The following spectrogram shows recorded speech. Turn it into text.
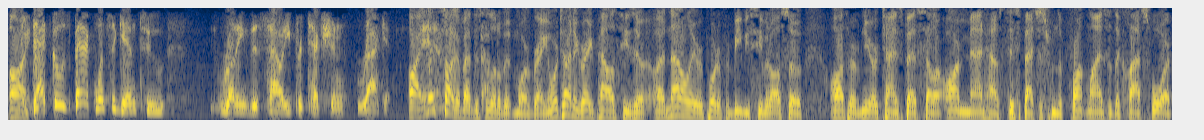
All And that goes back once again to running the Saudi protection racket. All right, let's talk about this a little bit more, Greg. And we're talking to Greg Palast. He's a, uh, not only a reporter for BBC, but also author of New York Times bestseller Armed Madhouse Dispatches from the Front Lines of the Class War.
